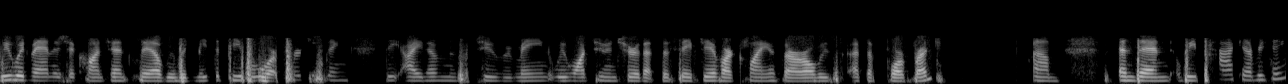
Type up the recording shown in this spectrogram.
We would manage a content sale. We would meet the people who are purchasing the items to remain. We want to ensure that the safety of our clients are always at the forefront. Um, and then we pack everything.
